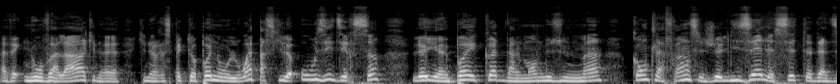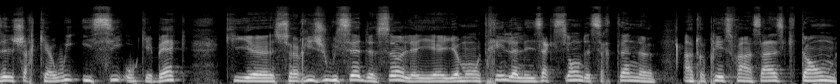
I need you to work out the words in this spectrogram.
avec nos valeurs, qui ne, respectent pas nos lois, parce qu'il a osé dire ça. Là, il y a un boycott dans le monde musulman contre la France. Je lisais le site d'Adil Sharkawi ici au Québec qui euh, se réjouissait de ça. Là, il, a- il a montré là, les actions de certaines euh, entreprises françaises qui tombent,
